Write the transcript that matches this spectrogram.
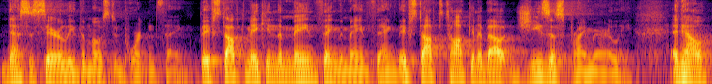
necessarily the most important thing. They've stopped making the main thing the main thing. They've stopped talking about Jesus primarily and how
